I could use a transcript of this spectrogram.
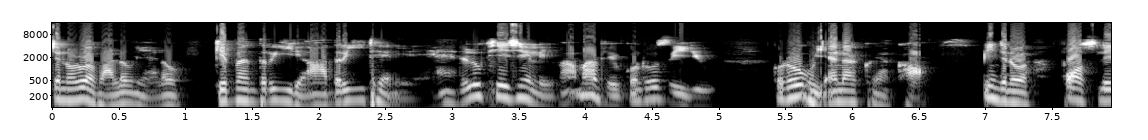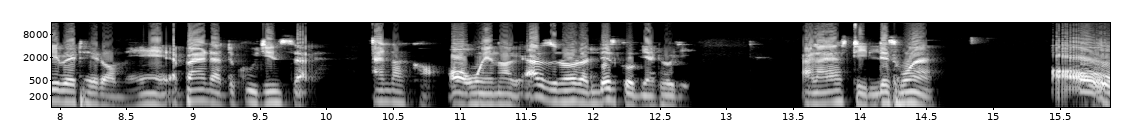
ကကျွန်တော်တို့ကဘာလုပ်နေရလဲ given 3တဲ့အာ3ထည့်နေတယ်ဒါလို့ဖြည့်ရှင်းလေဘာမှမဖြစ် control c u control v enter ခွင့်ခေါက်ပြီးရင်ကျွန်တော် false လေးပဲထည့်တော့မယ် abundance တစ်ခုချင်းဆက်တယ် enter ခေါက်အော်ဝင်သွားပြီအဲ့ဒါဆိုတော့ list ကိုပြန်ထုတ်ကြည့် list list 1 oh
